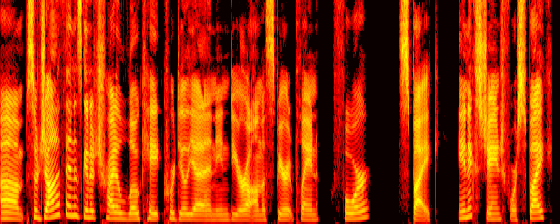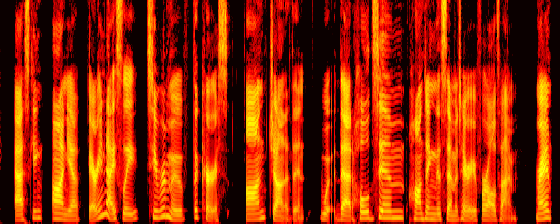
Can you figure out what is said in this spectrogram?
Um, so Jonathan is going to try to locate Cordelia and Indira on the spirit plane for Spike in exchange for Spike asking Anya very nicely to remove the curse on Jonathan wh- that holds him haunting the cemetery for all time, right?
